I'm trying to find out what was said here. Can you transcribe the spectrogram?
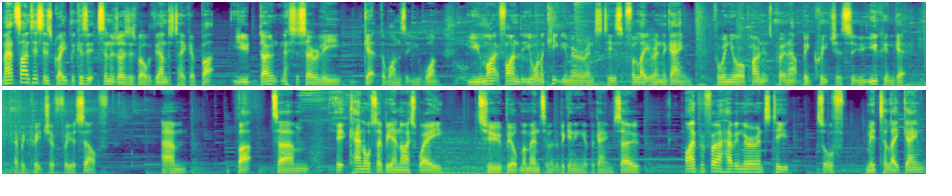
Mad Scientist is great because it synergizes well with the Undertaker, but you don't necessarily get the ones that you want. You might find that you want to keep your mirror entities for later in the game, for when your opponent's putting out big creatures, so you can get a big creature for yourself. Um, but um, it can also be a nice way to build momentum at the beginning of the game. So I prefer having Mirror Entity sort of mid to late game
